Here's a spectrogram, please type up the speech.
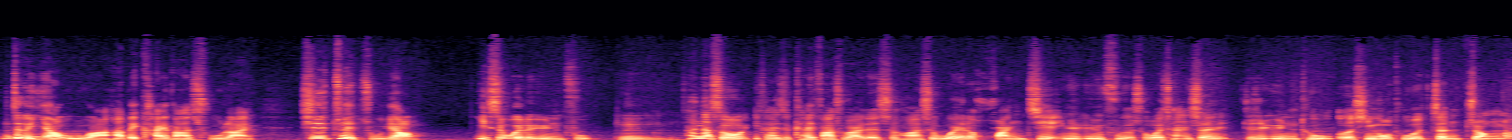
那这个药物啊，它被开发出来，其实最主要也是为了孕妇。嗯，它那时候一开始开发出来的时候啊，是为了缓解，因为孕妇有时候会产生就是孕吐、恶心、呕吐的症状嘛。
